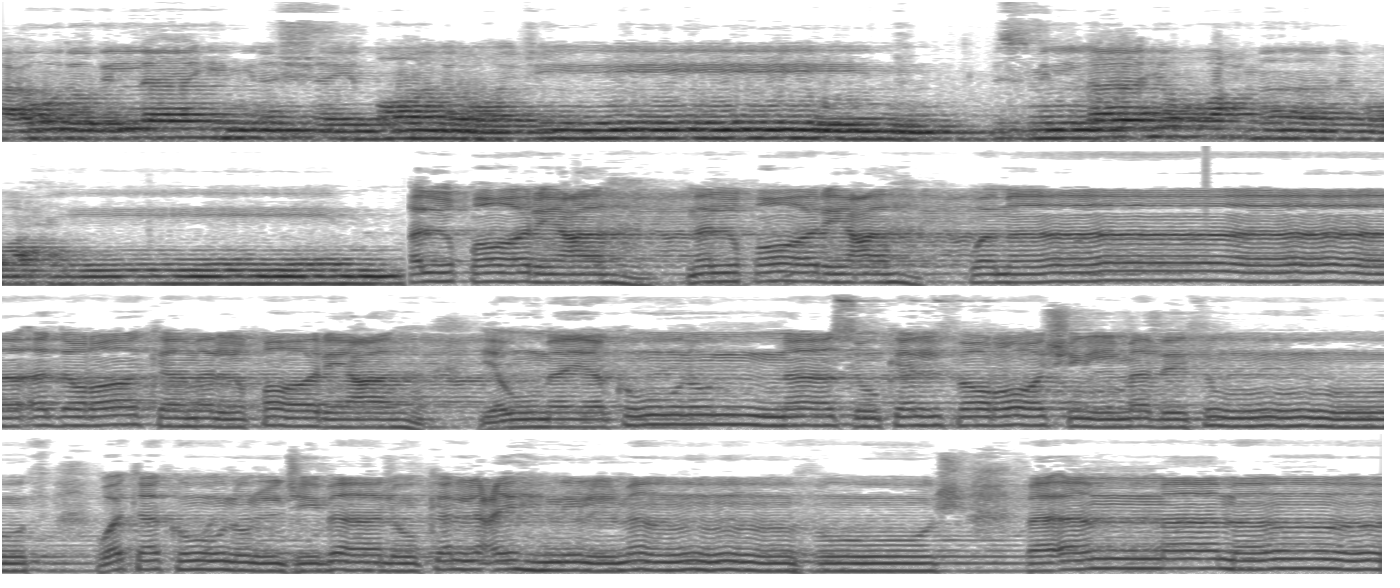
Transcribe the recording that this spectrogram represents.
أعوذ بالله من الشيطان الرجيم. بسم الله الرحمن الرحيم. القارعة ما القارعة؟ وما أدراك ما القارعة؟ يوم يكون الناس كالفراش المبثوث وتكون الجبال كالعهن المنفوش. فأما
